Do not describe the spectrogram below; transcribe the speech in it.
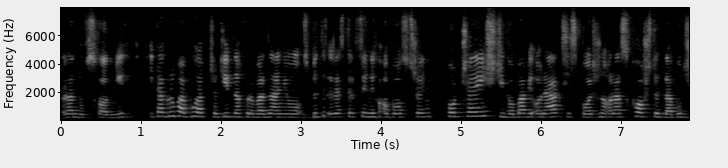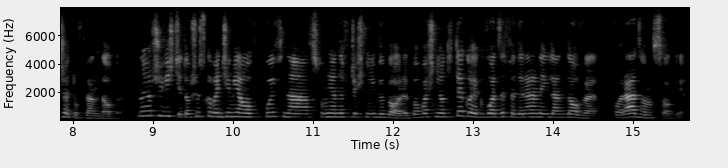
landów wschodnich. I ta grupa była przeciwna wprowadzaniu zbyt restrykcyjnych obostrzeń, po części w obawie o reakcję społeczną oraz koszty dla budżetów landowych. No i oczywiście to wszystko będzie miało wpływ na wspomniane wcześniej wybory, bo właśnie od tego, jak władze federalne i landowe poradzą sobie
